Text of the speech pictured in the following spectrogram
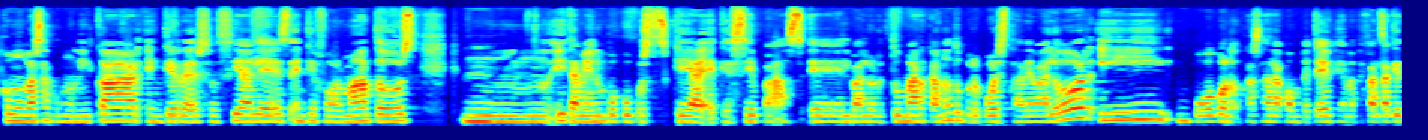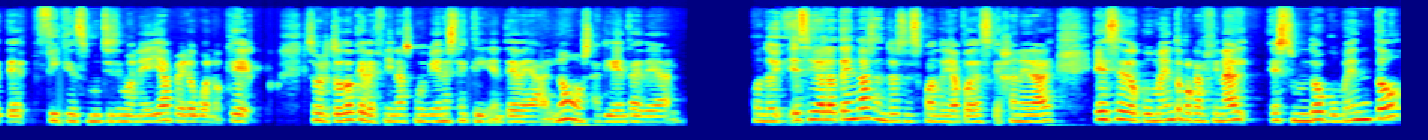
cómo vas a comunicar, en qué redes sociales, en qué formatos mm, y también un poco pues que, que, sepas el valor de tu marca, ¿no? tu propuesta de valor y un poco conozcas a la competencia, no hace falta que te fijes muchísimo en ella, pero bueno, que sobre todo que definas muy bien ese cliente ideal, ¿no? O sea, cliente ideal. Cuando eso ya lo tengas, entonces es cuando ya puedes generar ese documento, porque al final es un documento.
